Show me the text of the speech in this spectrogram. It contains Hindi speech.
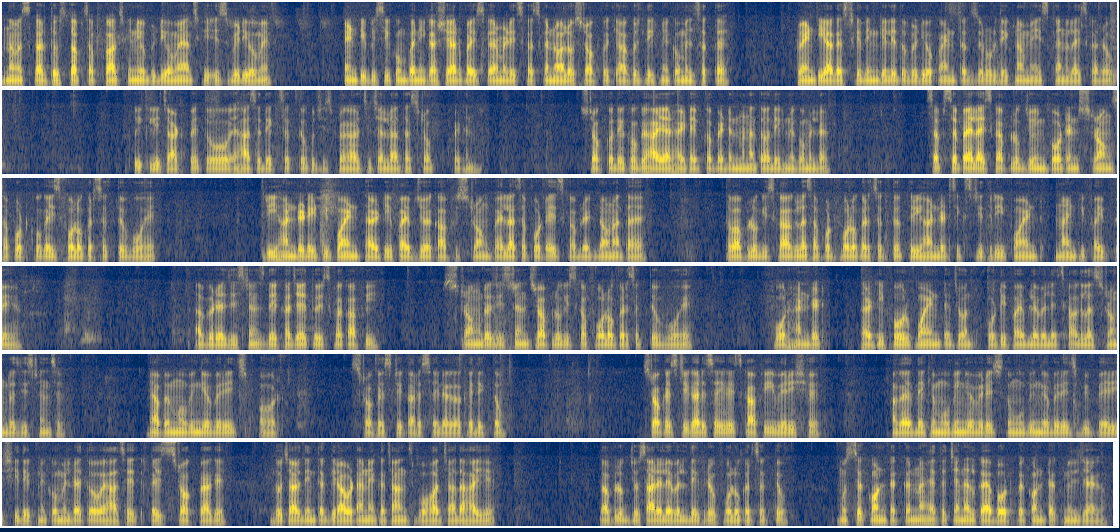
नमस्कार दोस्तों, आप सबको आज की न्यू वीडियो में, आज की इस वीडियो में एन कंपनी का शेयर प्राइस का मैं डिस्कस करने वाला हूँ। स्टॉक पर क्या कुछ देखने को मिल सकता है। ट्वेंटी अगस्त के दिन के लिए तो वीडियो को एंड तक ज़रूर देखना। मैं इसका एनालाइज कर रहा हूँ। वीकली चार्ट पे तो यहाँ से देख सकते हो कुछ इस प्रकार से चल रहा था स्टॉक पैटर्न स्टॉक को देखो कि हायर हाई टाइप का पैटर्न बनाता हुआ देखने को मिल रहा है। सबसे पहला इसका आप लोग जो इम्पोर्टेंट स्ट्रॉन्ग सपोर्ट को गई फॉलो कर सकते हो, वो है। Three hundred eighty point thirty five जो है काफ़ी स्ट्रॉन्ग पहला सपोर्ट है, इसका ब्रेकडाउन आता है। तब आप लोग इसका अगला सपोर्ट फॉलो कर सकते हो three hundred sixty three point ninety five पे है। अब रेजिस्टेंस देखा जाए तो इसका काफ़ी स्ट्रॉन्ग रेजिस्टेंस जो आप लोग इसका फॉलो कर सकते हो, वो है। Four hundred thirty four point जो फोर्टी फाइव लेवल है, इसका अगला स्ट्रॉन्ग रेजिस्टेंस है। यहाँ पे मूविंग एवरेज और स्टॉक एस टी का रसाई लगा के देखता हूँ। स्टॉक एस टी का रसाई गई काफ़ी बेरिश है। अगर देखें मूविंग एवरेज तो मूविंग एवरेज भी बेरिश ही देखने को मिल रहा है। तो यहाँ से कई स्टॉक पे आ गए दो चार दिन तक गिरावट आने का चांस बहुत ज़्यादा हाई है। तो आप लोग जो सारे लेवल देख रहे हो फॉलो कर सकते हो। मुझसे कांटेक्ट करना है तो चैनल का अबाउट पे कांटेक्ट मिल जाएगा।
